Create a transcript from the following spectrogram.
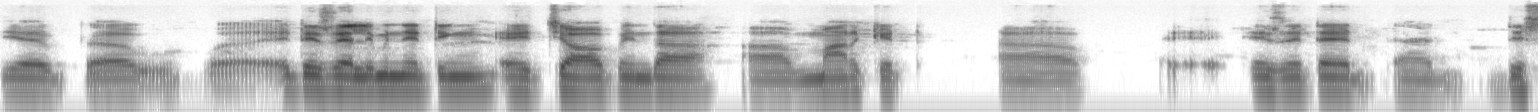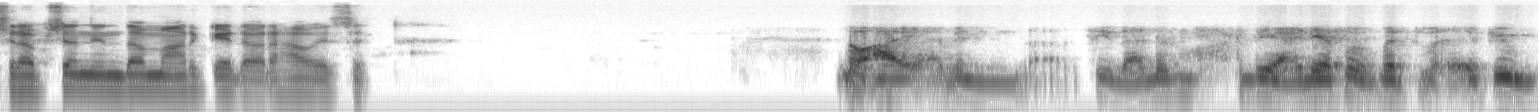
it is eliminating a job in the market? is it a, a disruption in the market, or how is it? No, I, I mean, see, that is not the idea. So, with, if you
